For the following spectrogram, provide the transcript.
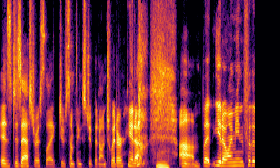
is disastrous like do something stupid on twitter you know? Mm. um, but you know i mean for the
